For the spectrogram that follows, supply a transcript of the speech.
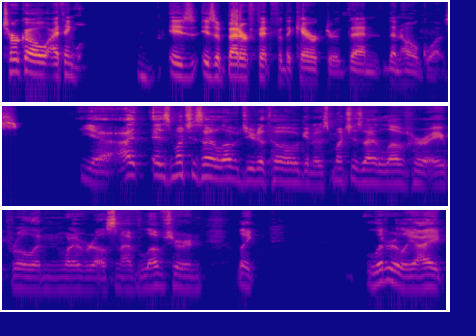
Turco, I think, is is a better fit for the character than than Hoag was. yeah. I as much as I love Judith Hoag and as much as I love her April and whatever else, and I've loved her and like literally, I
